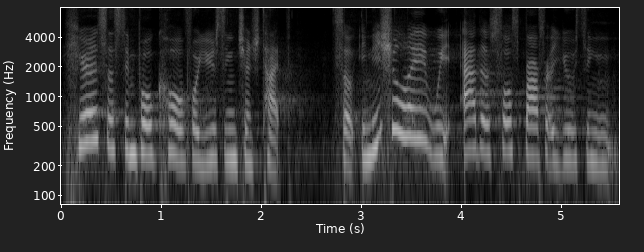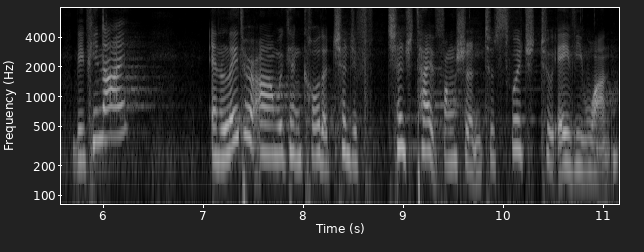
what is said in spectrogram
Here's a simple code for using change type. So initially, we add a source buffer using VP9, and later on, we can call the change, change type function to switch to AV1.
